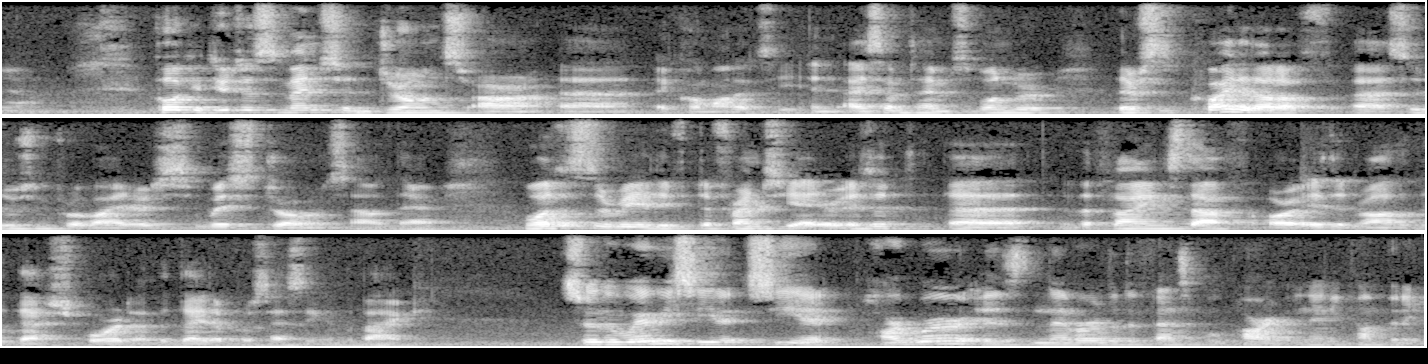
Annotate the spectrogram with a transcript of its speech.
Yeah. Pulkit, you just mentioned drones are uh, a commodity. And I sometimes wonder there's quite a lot of uh, solution providers with drones out there. What is the real differentiator? Is it uh, the flying stuff or is it rather the dashboard and the data processing in the back? So the way we see it, see it, hardware is never the defensible part in any company.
